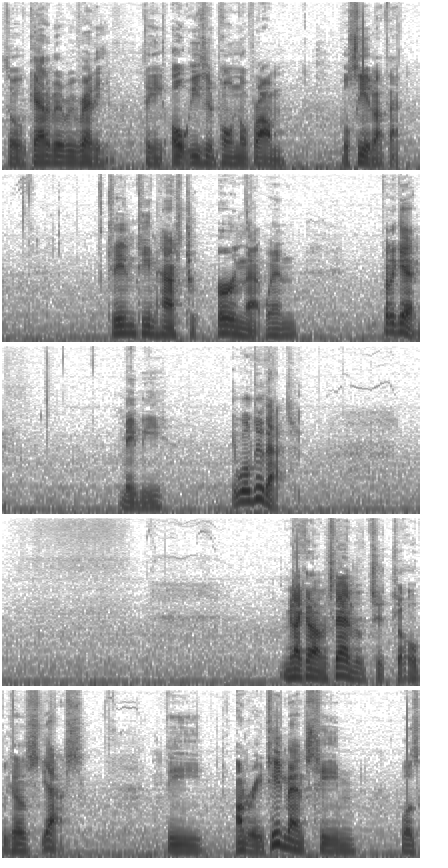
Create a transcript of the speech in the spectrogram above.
So better be ready. Thinking, oh, easy to no problem. We'll see about that. The Canadian team has to earn that win. But again, maybe it will do that. I mean, I can understand the so because, yes, the under 18 men's team was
